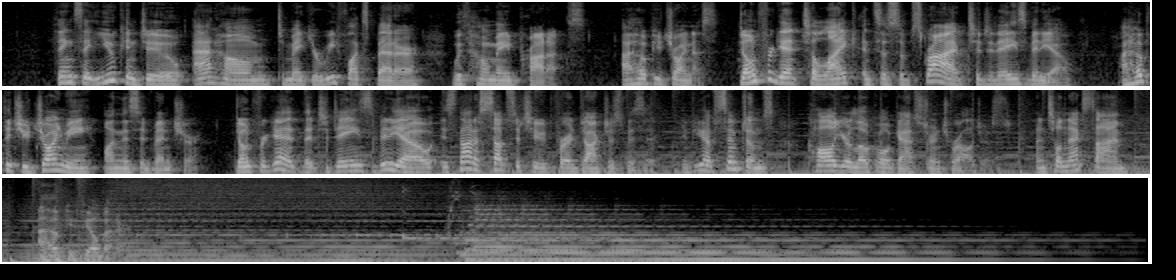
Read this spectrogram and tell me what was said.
Things that you can do at home to make your reflux better with homemade products. I hope you join us. Don't forget to like and to subscribe to today's video. I hope that you join me on this adventure. Don't forget that today's video is not a substitute for a doctor's visit. If you have symptoms, call your local gastroenterologist. Until next time, I hope you feel better.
